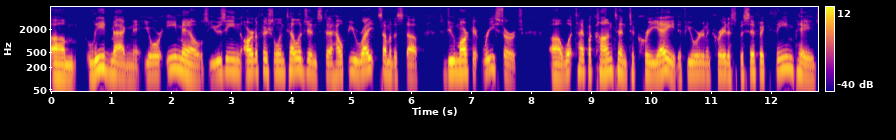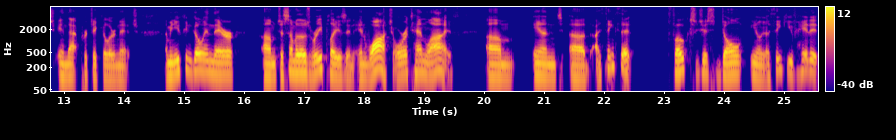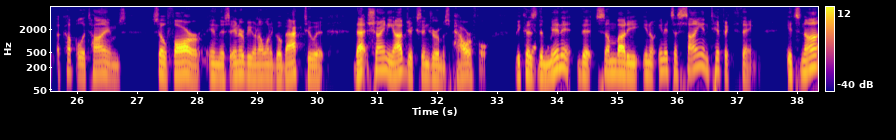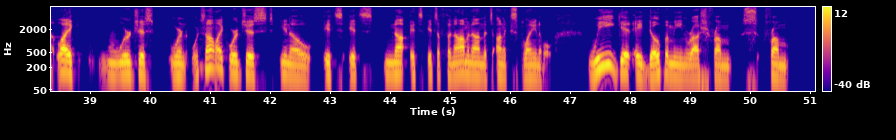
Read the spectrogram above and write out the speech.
um, lead magnet, your emails, using artificial intelligence to help you write some of the stuff, to do market research, uh, what type of content to create if you were going to create a specific theme page in that particular niche. I mean, you can go in there um, to some of those replays and, and watch or attend live. Um, and uh, I think that folks just don't, you know, I think you've hit it a couple of times so far in this interview, and I want to go back to it. That shiny object syndrome is powerful because yeah. the minute that somebody, you know, and it's a scientific thing, it's not like we're just, we're, it's not like we're just, you know, it's, it's, not it's it's a phenomenon that's unexplainable we get a dopamine rush from from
